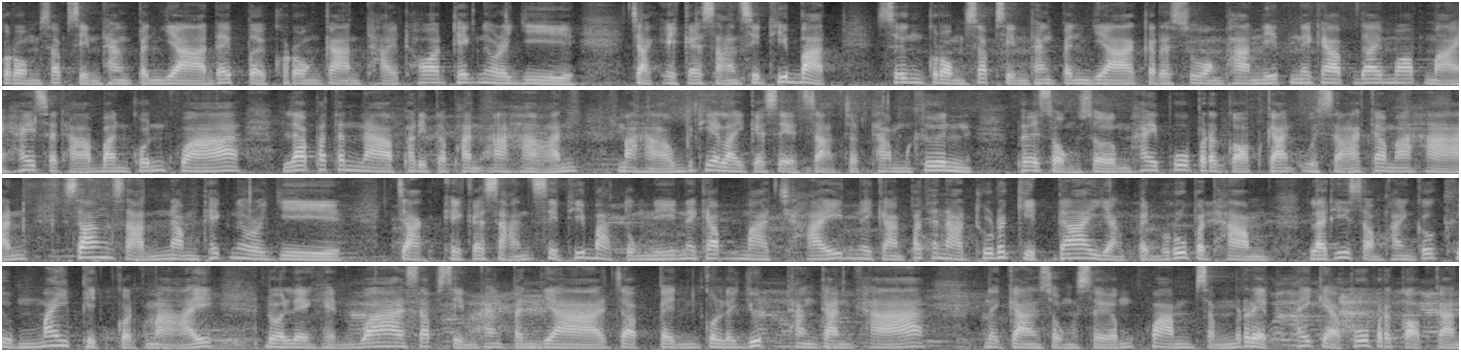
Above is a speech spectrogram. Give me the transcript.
กรมทรัพย์สินทางปัญญาได้เปิดโครงการถ่ายทอดเทคโนโลยี จากเอกสารสิทธิบัตร ซึ่งกรมทรัพย์สินทางปัญญากระทรวงพาณิชย์นะครับได้มอบหมายให้สถาบันค้นคว้า และพัฒนาผลิตภัณฑ์อาหาร มหาวิทยาลัยเกษตรศาสตร์จัดทำขึ้น เพื่อส่งเสริมให้ผู้ประกอบการอุตสาหกรรมอาหาร สร้างสรรค์นำเทคโนโลยี จากเอกสารสิทธิบัตรตรงนี้นะครับมาใช้ในการพัฒนาธุรกิจได้อย่างเป็นรูปธรรม และที่สำคัญก็คือไม่ผิดกฎหมาย โดยเล็งเห็นว่าทรัพย์สินทางปัญญาจะเป็นกลยุทธ์ทางการค้า ในการส่งเสริมความสำเร็จให้แก่ผู้ประกอบการ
